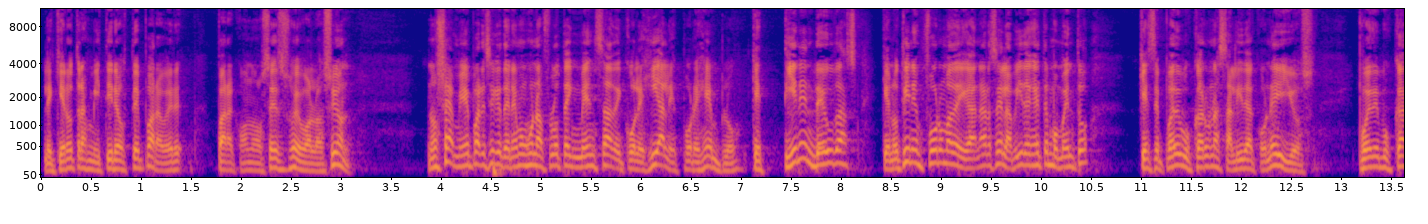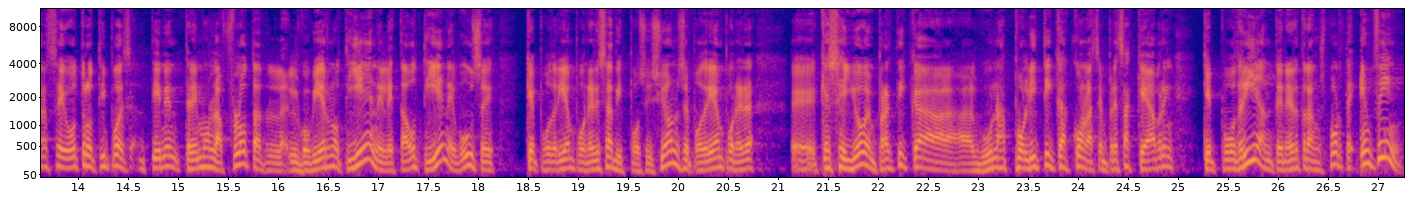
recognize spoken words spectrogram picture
le quiero transmitir a usted para ver, para conocer su evaluación. No sé, a mí me parece que tenemos una flota inmensa de colegiales, por ejemplo, que tienen deudas, que no tienen forma de ganarse la vida en este momento, que se puede buscar una salida con ellos. puede buscarse otro tipo de... Tienen, tenemos la flota, el gobierno tiene, el Estado tiene buses que podrían ponerse a disposición, se podrían poner, eh, qué sé yo, en práctica algunas políticas con las empresas que abren que podrían tener transporte. En fin,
